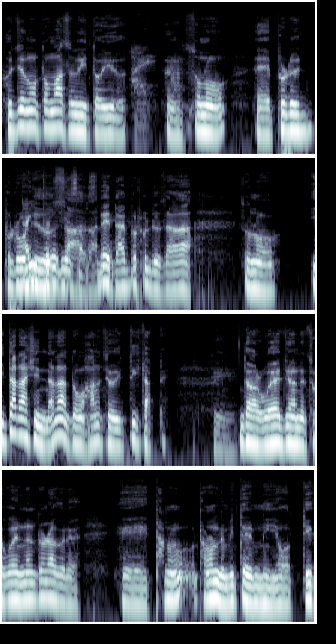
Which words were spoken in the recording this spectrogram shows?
藤本真澄という、はい、うん、その、えー、プロプロデューサーがね大プロデューサーがそのいたらしいんだなと話を言ってきたって。だから親父はねそこになんとなくねえー、頼頼んでみてみようっていう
